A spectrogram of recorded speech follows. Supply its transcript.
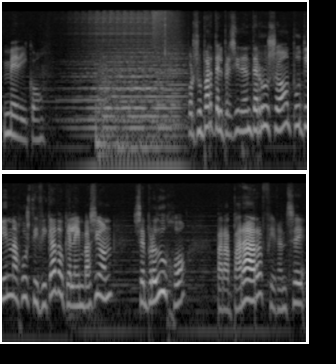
médico. Por su parte, el presidente ruso, Putin, ha justificado que la invasión se produjo para parar, fíjense,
